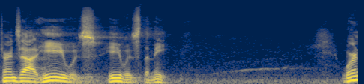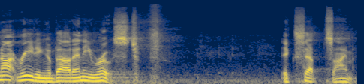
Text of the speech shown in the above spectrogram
Turns out he was, he was the meat. We're not reading about any roast except Simon.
